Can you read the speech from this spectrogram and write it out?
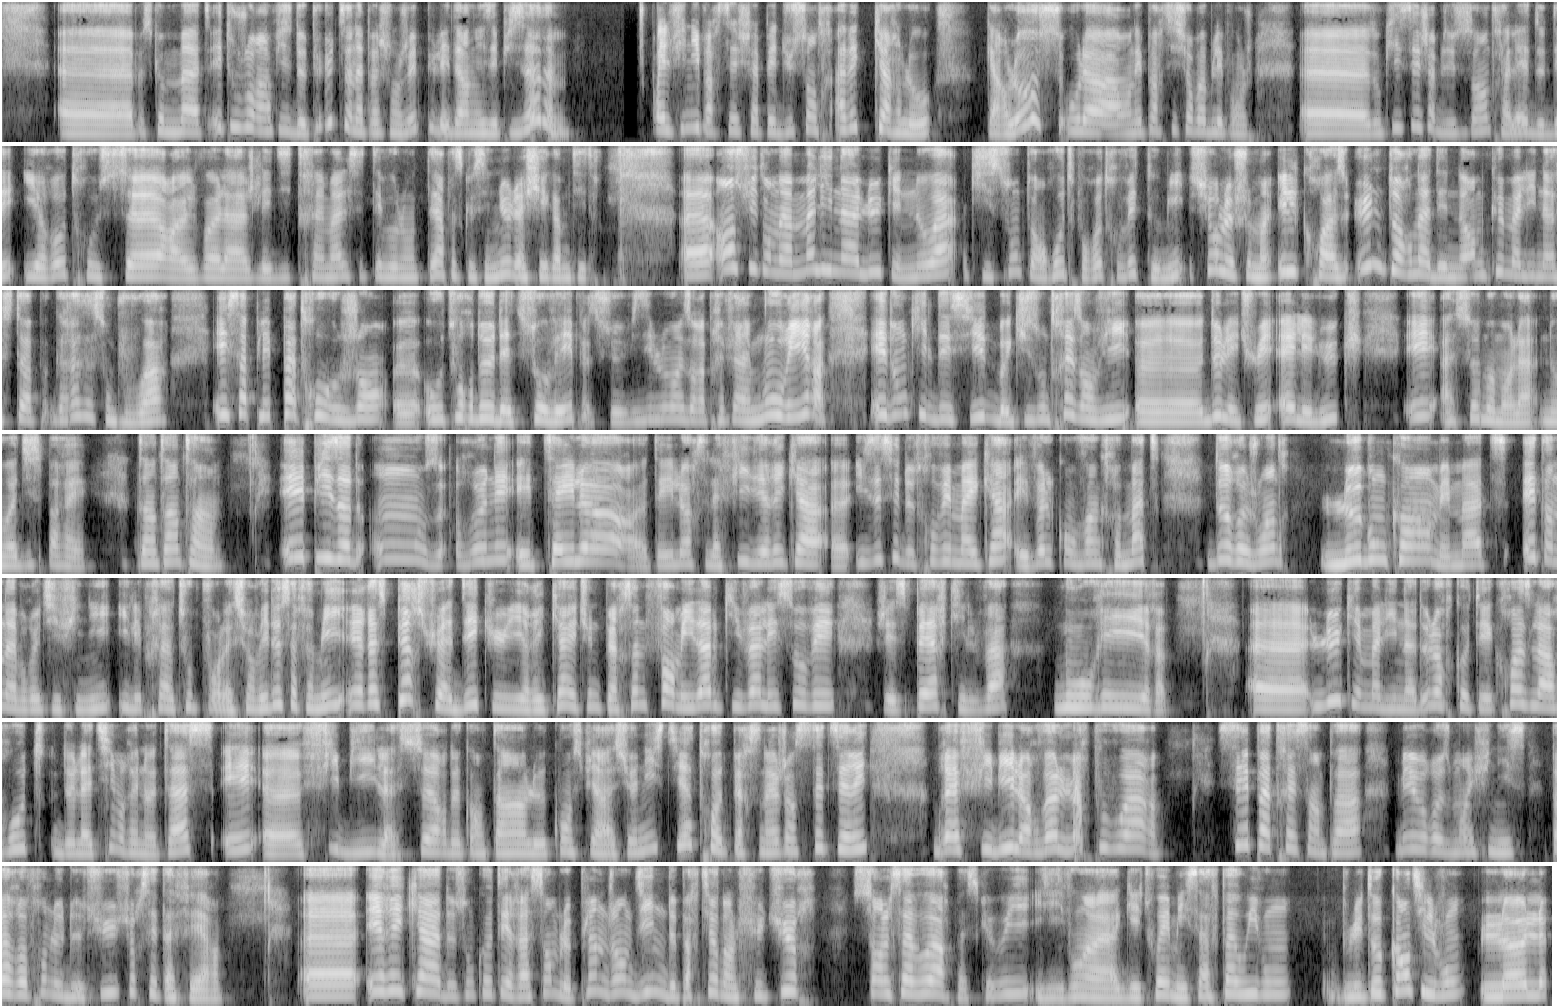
Euh, parce que Matt est toujours un fils de pute, ça n'a pas changé depuis les derniers épisodes. Elle finit par s'échapper du centre avec Carlo, Carlos, oula, on est parti sur Bob l'éponge. Euh, donc il s'échappe du centre à l'aide des Hero Trousseurs. Euh, voilà, je l'ai dit très mal, c'était volontaire parce que c'est nul à chier comme titre. Euh, ensuite, on a Malina, Luke et Noah qui sont en route pour retrouver Tommy. Sur le chemin, ils croisent une tornade énorme que Malina stoppe grâce à son pouvoir. Et ça plaît pas trop aux gens autour d'eux d'être sauvés parce que visiblement ils auraient préféré mourir. Et donc ils décident bah, qu'ils ont très envie de les tuer, elle et Luke. Et à ce moment-là, Noah disparaît. Tintin. Et Épisode 11, René et Taylor. Taylor, c'est la fille d'Erika. Euh, ils essaient de trouver Micah et veulent convaincre Matt de rejoindre le bon camp. Mais Matt est un abruti fini. Il est prêt à tout pour la survie de sa famille et reste persuadé que Erika est une personne formidable qui va les sauver. J'espère qu'il va mourir. Euh, Luc et Malina, de leur côté, croisent la route de la team Renotas et euh, Phoebe, la sœur de Quentin, le conspirationniste. Il y a trop de personnages dans cette série. Bref, Phoebe leur vole leur pouvoir. C'est pas très sympa, mais heureusement, ils finissent par reprendre le dessus sur cette affaire. Euh, Erika, de son côté, rassemble plein de gens dignes de partir dans le futur sans le savoir, parce que oui, ils vont à Gateway, mais ils savent pas où ils vont. Plutôt quand ils vont, lol.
